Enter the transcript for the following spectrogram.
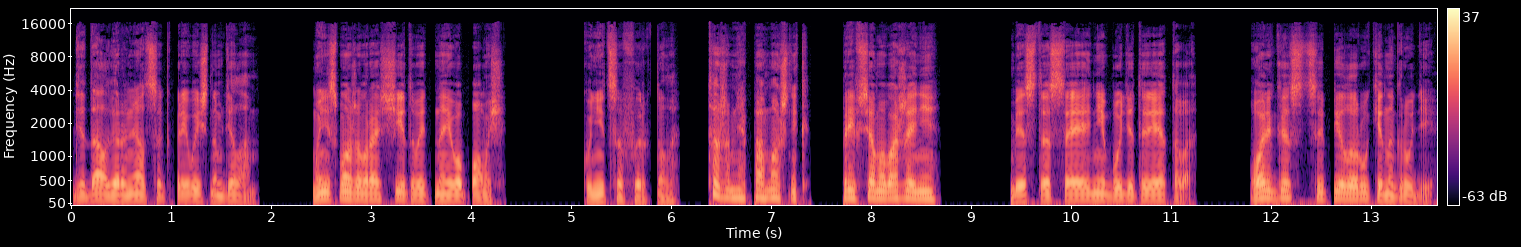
Дедал вернется к привычным делам. Мы не сможем рассчитывать на его помощь». Куница фыркнула. «Тоже мне помощник, при всем уважении». «Без Тесея не будет и этого». Ольга сцепила руки на груди.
